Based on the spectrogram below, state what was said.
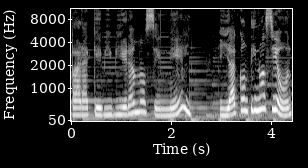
para que viviéramos en él. Y a continuación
